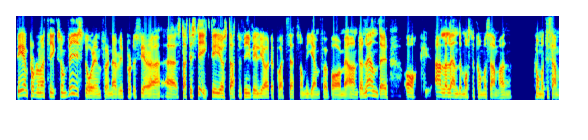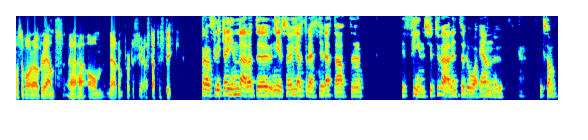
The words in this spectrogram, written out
det är en problematik som vi står inför när vi producerar uh, statistik. Det är just att vi vill göra det på ett sätt som är jämförbar med andra länder och alla länder måste komma, samman, komma tillsammans och vara överens uh, om när de producerar statistik. Får jag flika in där att uh, Nils har helt rätt i detta att det finns ju tyvärr inte då ännu liksom,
